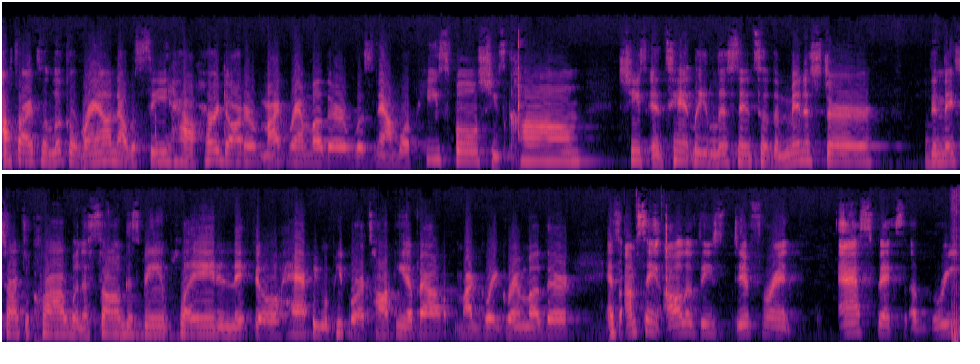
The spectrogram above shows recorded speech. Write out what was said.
I started to look around. I would see how her daughter, my grandmother, was now more peaceful. She's calm. She's intently listening to the minister. Then they start to cry when a song is being played, and they feel happy when people are talking about my great grandmother. And so I'm seeing all of these different aspects of grief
